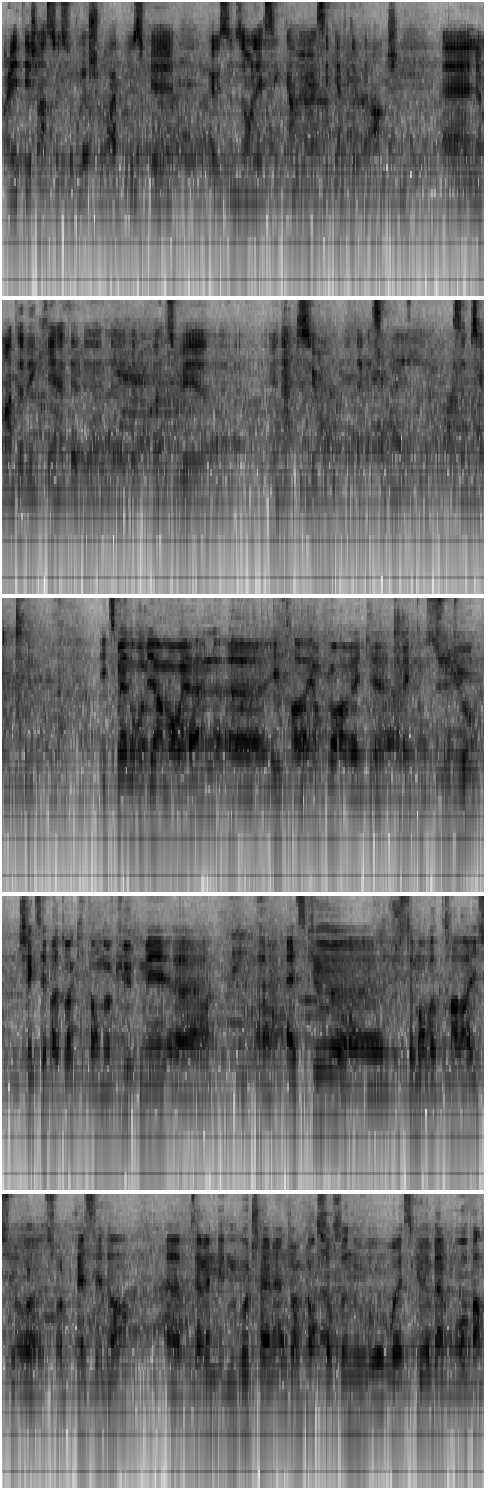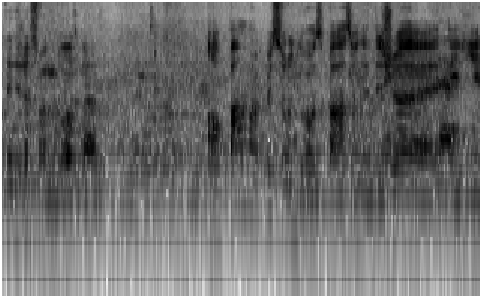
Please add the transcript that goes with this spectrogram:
on a été chanceux sur le show à cause que nous ont laissé quand même assez carte blanche. Euh, le mandat des clients était de, produire une action intéressante, exceptionnelle. X-Men revient à Montréal et il travaille encore avec, ton studio. Je sais que c'est pas toi qui t'en occupe, mais est-ce que justement votre travail sur, le précédent vous amène des nouveaux challenges encore sur ce nouveau ou est-ce que ben, vous repartez déjà sur une grosse base? Part un peu sur une grosse base. On a déjà euh, des liens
